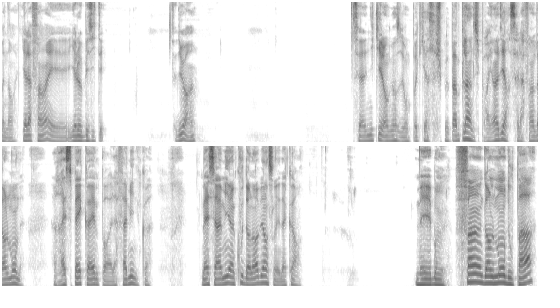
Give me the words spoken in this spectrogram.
Maintenant, il y a la faim et il y a l'obésité. C'est dur, hein Ça a niqué l'ambiance de mon podcast. Je peux pas me plaindre, je peux rien dire. C'est la fin dans le monde. Respect quand même pour la famine, quoi. Mais ça a mis un coup dans l'ambiance, on est d'accord. Mais bon, fin dans le monde ou pas,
